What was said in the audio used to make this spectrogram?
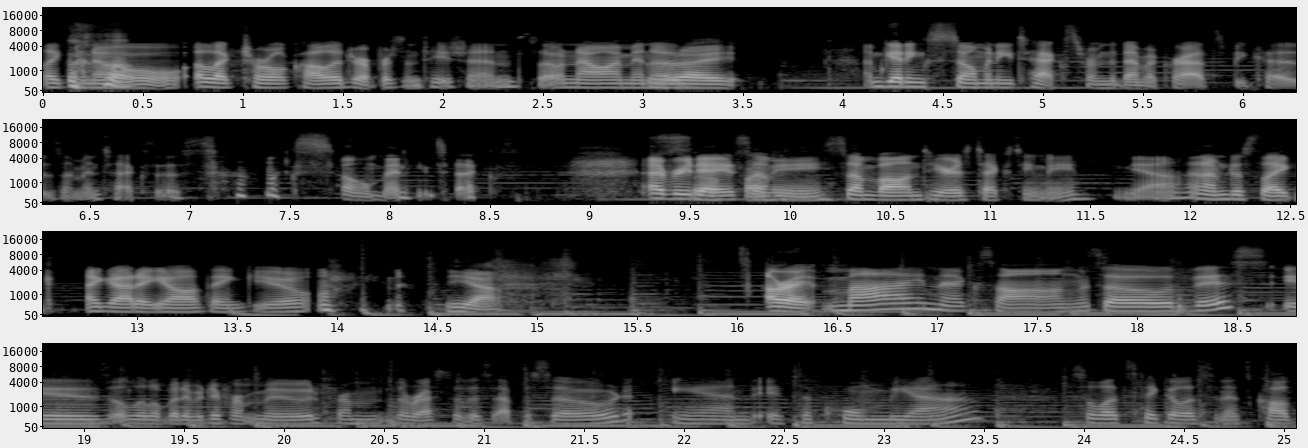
like no electoral college representation. So now I'm in a. Right. I'm getting so many texts from the Democrats because I'm in Texas. like so many texts. Every So day, funny. some some volunteers texting me. Yeah, and I'm just like, I got it, y'all. Thank you. Yeah. All right, my next song. So this is a little bit of a different mood from the rest of this episode, and it's a cumbia. So let's take a listen. It's called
